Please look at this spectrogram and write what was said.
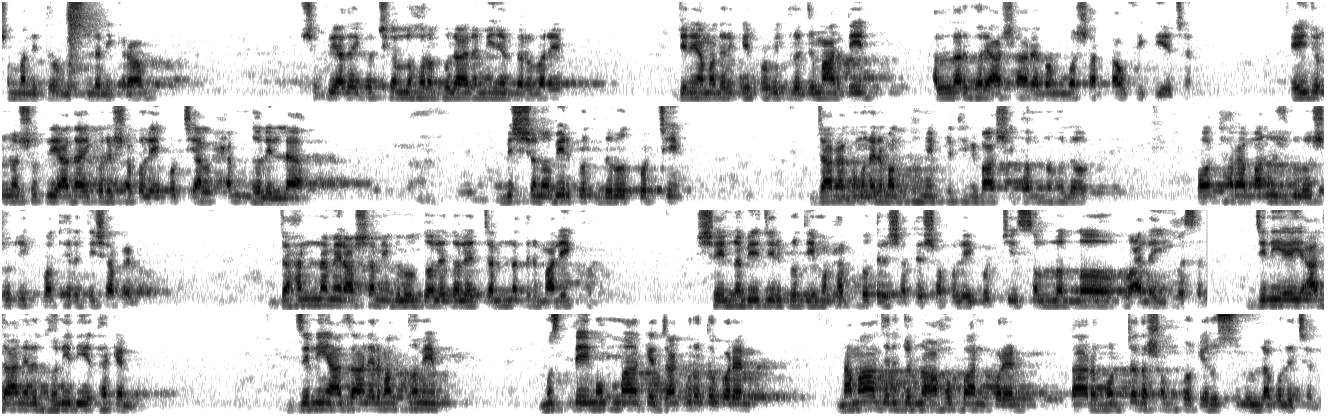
সম্মানিত মুসলিম ইকরাম শুক্রিয়া আদায় করছি আল্লাহ রব্বুল আলমিনের দরবারে, যিনি আমাদেরকে পবিত্র জুমার দিন আল্লাহর ঘরে আসার এবং বসার তৌফিক দিয়েছেন। এই জন্য শুক্রিয়া আদায় করে সকলেই পড়ছি, আলহামদুলিল্লাহ। বিশ্ব নবীর প্রতি দরুদ করছি যার আগমনের মাধ্যমে পৃথিবীবাসী ধন্য হলো। পথহারা মানুষগুলো সঠিক পথের দিশা পেল। জাহান্নামের আসামিগুলো দলে দলে জান্নাতের মালিক হলো। সেই নবীজির প্রতি মহাব্বতের সাথে সকলেই করছি আলাইহি যিনি এই আজানের ধ্বনি দিয়ে থাকেন, যিনি আজানের মাধ্যমে মুসলিম উম্মাকে জাগ্রত করেন, নামাজের জন্য আহ্বান করেন, তার মর্যাদা সম্পর্কে রসুল্লাহ বলেছেন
